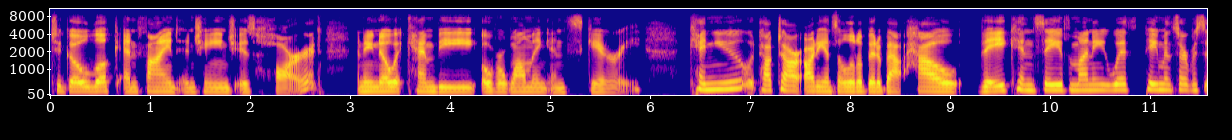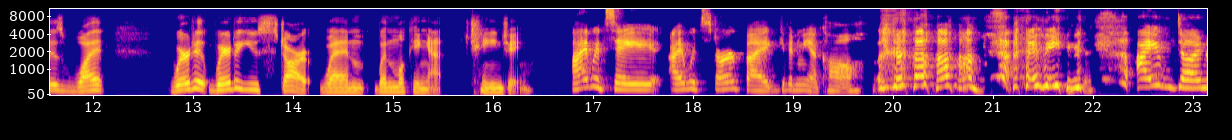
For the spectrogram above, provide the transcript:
to go look and find and change is hard. And I know it can be overwhelming and scary. Can you talk to our audience a little bit about how they can save money with payment services? What where do where do you start when when looking at changing? I would say I would start by giving me a call. I mean, I've done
